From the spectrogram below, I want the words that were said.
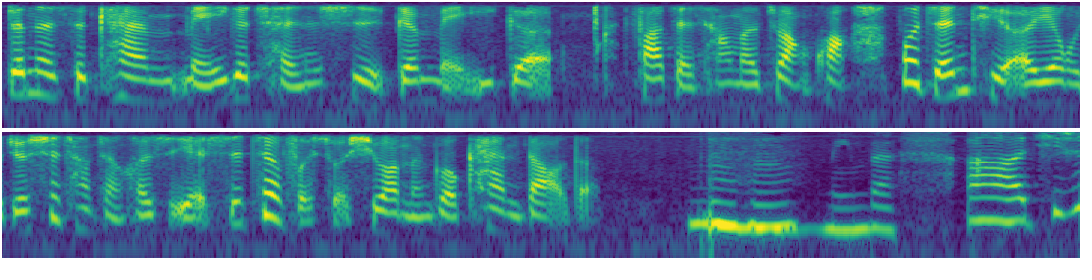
真的是看每一个城市跟每一个。发展商的状况，不过整体而言，我觉得市场整合是也是政府所希望能够看到的。嗯哼，明白啊。其实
